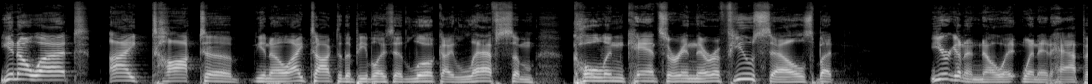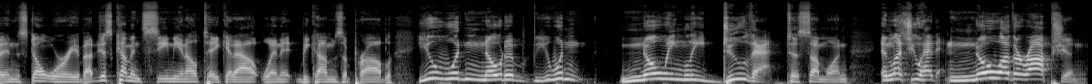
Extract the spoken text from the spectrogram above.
You know what? I talked to, you know, I talked to the people. I said, look, I left some colon cancer in there, a few cells, but you're going to know it when it happens. Don't worry about it. Just come and see me and I'll take it out when it becomes a problem. You wouldn't know to, you wouldn't knowingly do that to someone unless you had no other option.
